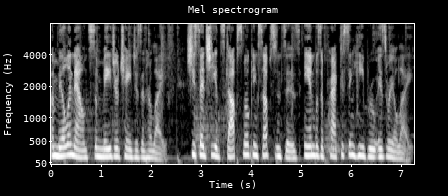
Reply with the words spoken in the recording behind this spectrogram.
Amil announced some major changes in her life. She said she had stopped smoking substances and was a practicing Hebrew Israelite.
